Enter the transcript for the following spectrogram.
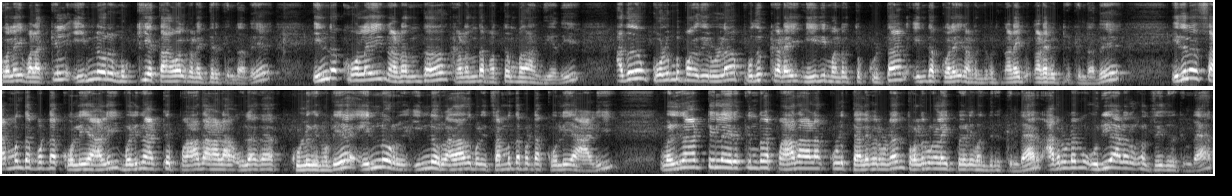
கொலை வழக்கில் இன்னொரு முக்கிய தகவல் கிடைத்திருக்கின்றது. இந்த கொலை நடந்த கடந்த பத்தொன்பதாம் தேதி அதுவும் கொழும்பு பகுதியில் உள்ள புதுக்கடை நீதிமன்றத்துக்குள் தான் இந்த கொலை நடந்து நடை நடைபெற்றிருக்கின்றது. இதில் சம்பந்தப்பட்ட கொலையாளி வெளிநாட்டு பாதாள உலக குழுவினுடைய இன்னொரு இன்னொரு அதாவது சம்பந்தப்பட்ட கொலையாளி வெளிநாட்டில் இருக்கின்ற பாதாள குழு தலைவருடன் தொடர்புகளை பேணி வந்திருக்கின்றார். அவருடன் உரையாடல்கள் செய்திருக்கின்றார்.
